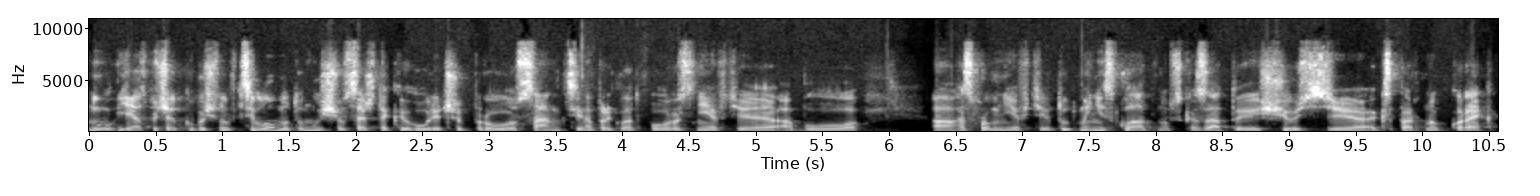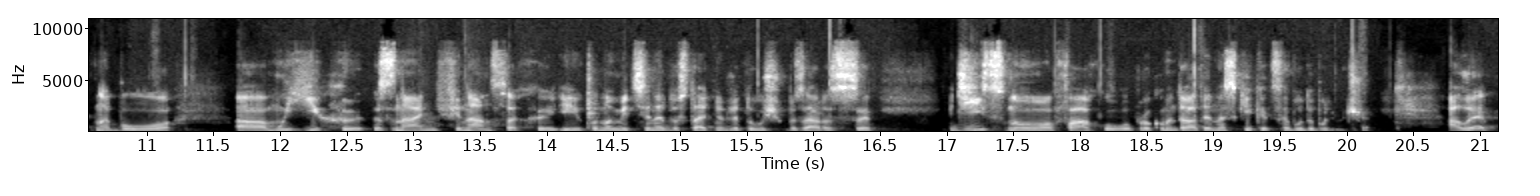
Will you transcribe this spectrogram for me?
Ну я спочатку почну в цілому, тому що все ж таки говорячи про санкції, наприклад, по Роснефті або Газпромнефті, тут мені складно сказати щось експертно коректне, бо моїх знань в фінансах і економіці недостатньо для того, щоб зараз дійсно фахово прокоментувати наскільки це буде болюче. Але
